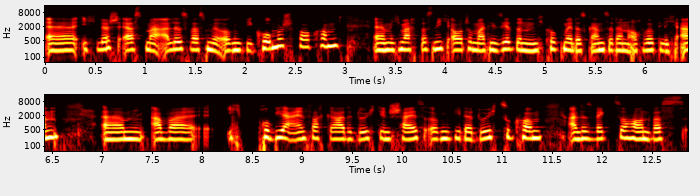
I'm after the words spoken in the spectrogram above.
äh, ich lösche erstmal alles, was mir irgendwie komisch vorkommt. Ähm, ich mache das nicht automatisiert, sondern ich gucke mir das Ganze dann auch wirklich an. Ähm, aber ich probiere einfach gerade durch den Scheiß irgendwie da durchzukommen, alles wegzuhauen, was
